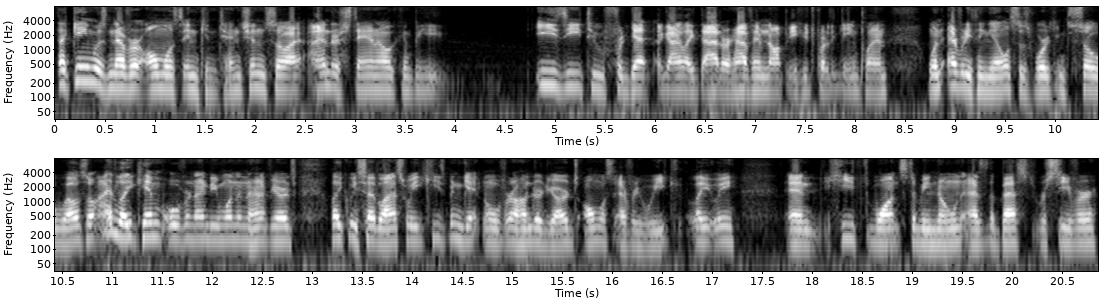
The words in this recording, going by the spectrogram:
that game was never almost in contention, so I, I understand how it can be easy to forget a guy like that or have him not be a huge part of the game plan when everything else is working so well. So I like him over 91 and a half yards. Like we said last week, he's been getting over 100 yards almost every week lately, and he wants to be known as the best receiver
